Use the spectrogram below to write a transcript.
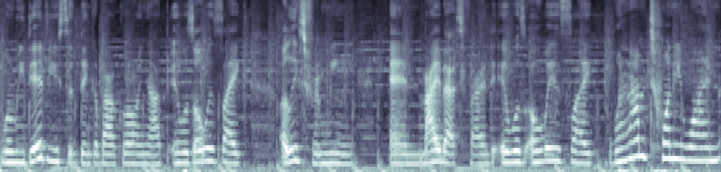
when we did used to think about growing up, it was always like, at least for me and my best friend, it was always like, when I'm 21,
